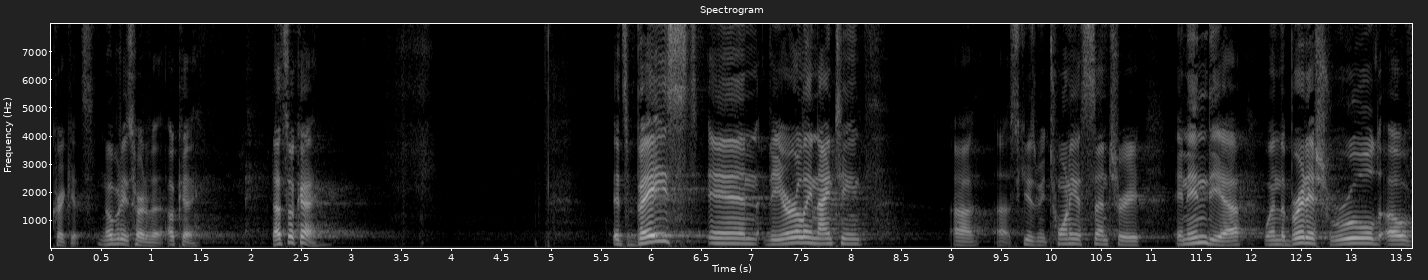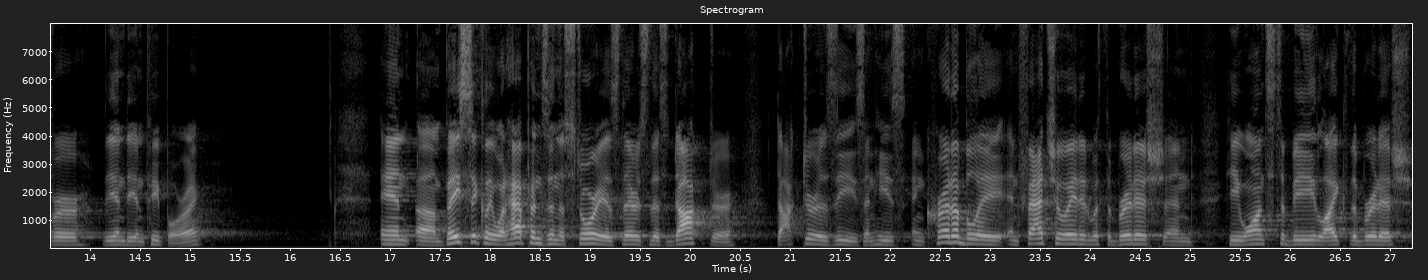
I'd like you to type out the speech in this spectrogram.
Crickets. Nobody's heard of it. Okay. That's okay. It's based in the early 19th, uh, uh, excuse me, 20th century in India when the British ruled over the Indian people, right? And um, basically, what happens in the story is there's this doctor Dr. Aziz, and he's incredibly infatuated with the British and he wants to be like the British.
